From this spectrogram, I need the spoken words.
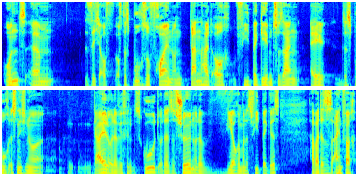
und ähm, sich auf, auf das Buch so freuen und dann halt auch Feedback geben, zu sagen, ey, das Buch ist nicht nur geil oder wir finden es gut oder es ist schön oder wie auch immer das Feedback ist, aber das ist einfach,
